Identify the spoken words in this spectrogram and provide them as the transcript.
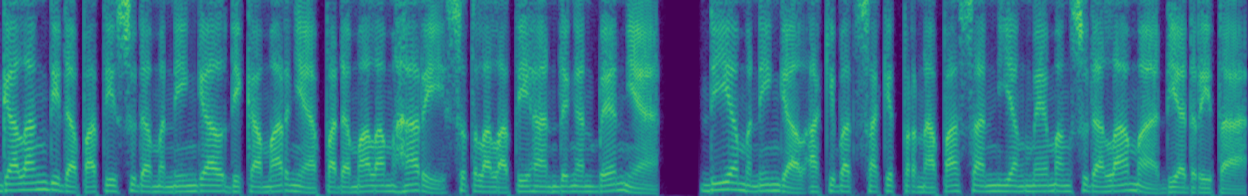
Galang didapati sudah meninggal di kamarnya pada malam hari setelah latihan dengan bandnya, dia meninggal akibat sakit pernapasan yang memang sudah lama dia derita.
